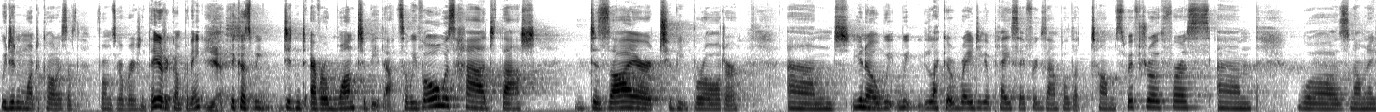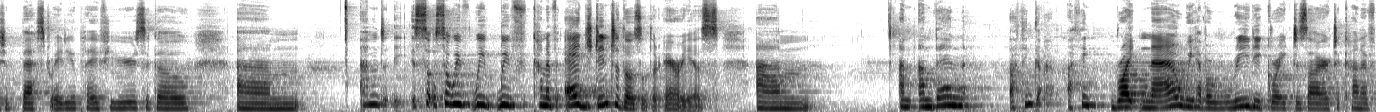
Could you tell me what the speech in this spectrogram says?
we didn't want to call ourselves Performance Corporation Theatre Company Yes. because we didn't ever want to be that. So we've always had that desire to be broader. And you know, we, we like a radio play, say for example, that Tom Swift wrote for us, um, was nominated best radio play a few years ago, um, and so so we've, we've we've kind of edged into those other areas, um, and and then I think I think right now we have a really great desire to kind of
